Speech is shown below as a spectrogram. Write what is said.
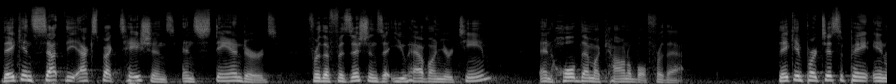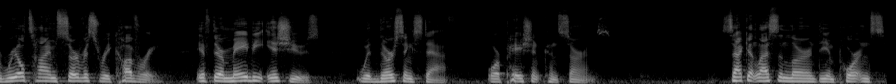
They can set the expectations and standards for the physicians that you have on your team and hold them accountable for that. They can participate in real time service recovery if there may be issues with nursing staff or patient concerns. Second lesson learned the importance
